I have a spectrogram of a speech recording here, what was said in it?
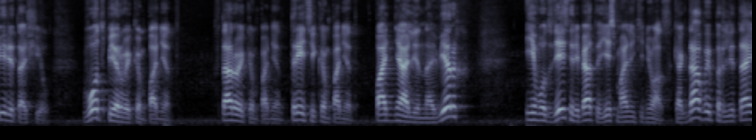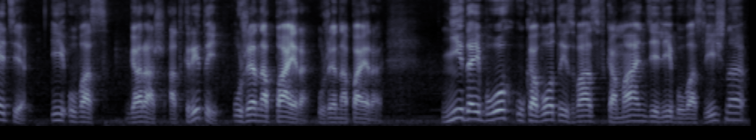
Перетащил. Вот первый компонент. Второй компонент. Третий компонент. Подняли наверх. И вот здесь, ребята, есть маленький нюанс. Когда вы пролетаете и у вас гараж открытый, уже на пайра, уже на пайра, не дай бог у кого-то из вас в команде, либо у вас лично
